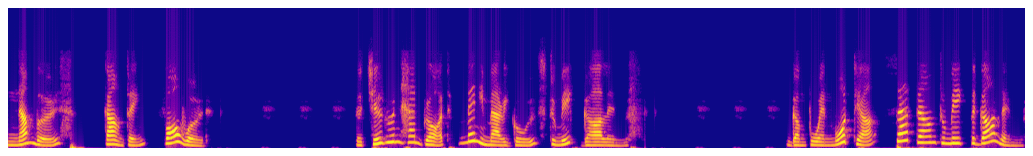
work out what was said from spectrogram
Numbers counting forward. The children had brought many marigolds to make garlands. Gumpu and Motya sat down to make the garlands.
